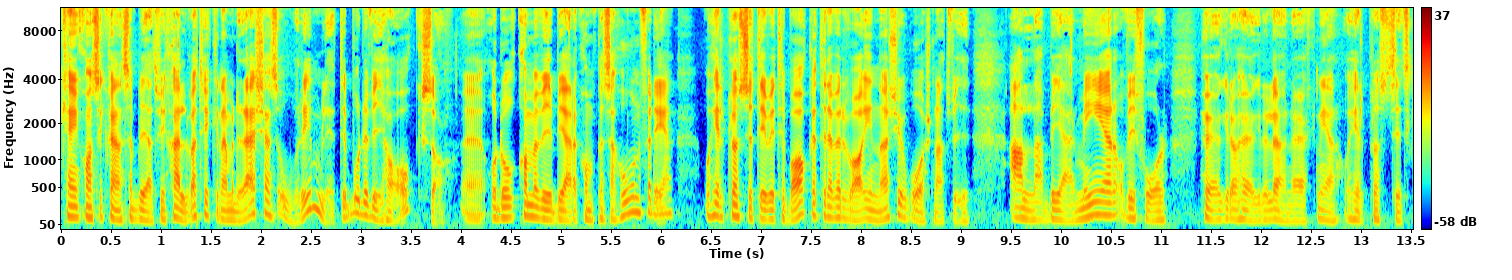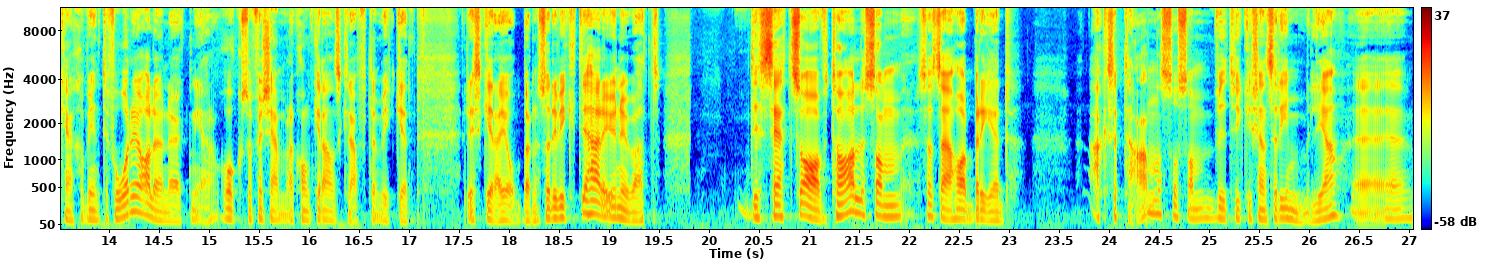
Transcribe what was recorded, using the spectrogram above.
kan ju konsekvensen bli att vi själva tycker att det där känns orimligt, det borde vi ha också. Eh, och då kommer vi begära kompensation för det och helt plötsligt är vi tillbaka till det vi var innan 20 år sedan, att vi alla begär mer och vi får högre och högre löneökningar och helt plötsligt kanske vi inte får reallöneökningar och också försämrar konkurrenskraften vilket riskerar jobben. Så det viktiga här är ju nu att det sätts avtal som så att säga har bred acceptans och som vi tycker känns rimliga. Eh,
